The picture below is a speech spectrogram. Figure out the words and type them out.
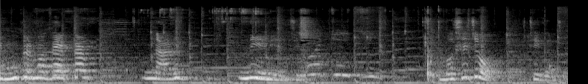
কেটে মুখের মধ্যে একটা নাড়ু নিয়ে নিয়েছি। বসেছো? ঠিক আছে।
